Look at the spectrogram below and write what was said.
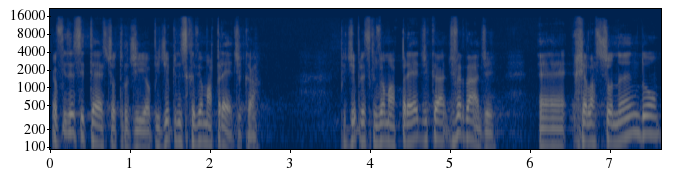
eu fiz esse teste outro dia. Eu pedi para ele escrever uma prédica. Pedi para ele escrever uma prédica de verdade, é, relacionando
